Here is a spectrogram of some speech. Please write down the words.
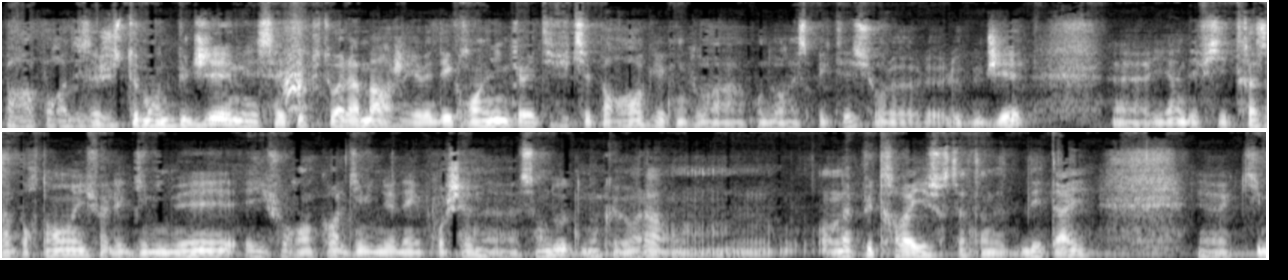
par rapport à des ajustements de budget, mais ça a été plutôt à la marge. Il y avait des grandes lignes qui avaient été fixées par org et qu'on doit qu'on doit respecter sur le, budget. il y a un déficit très important, il fallait le diminuer et il faudra encore le diminuer l'année prochaine sans doute. Donc voilà, on, on, a pu travailler sur certains euh, qui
